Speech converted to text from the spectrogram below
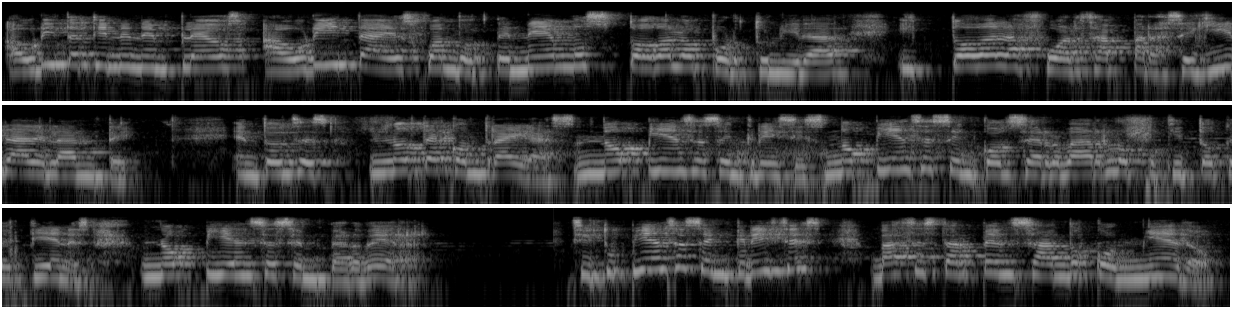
Ahorita tienen empleos, ahorita es cuando tenemos toda la oportunidad y toda la fuerza para seguir adelante. Entonces, no te contraigas, no pienses en crisis, no pienses en conservar lo poquito que tienes, no pienses en perder. Si tú piensas en crisis, vas a estar pensando con miedo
